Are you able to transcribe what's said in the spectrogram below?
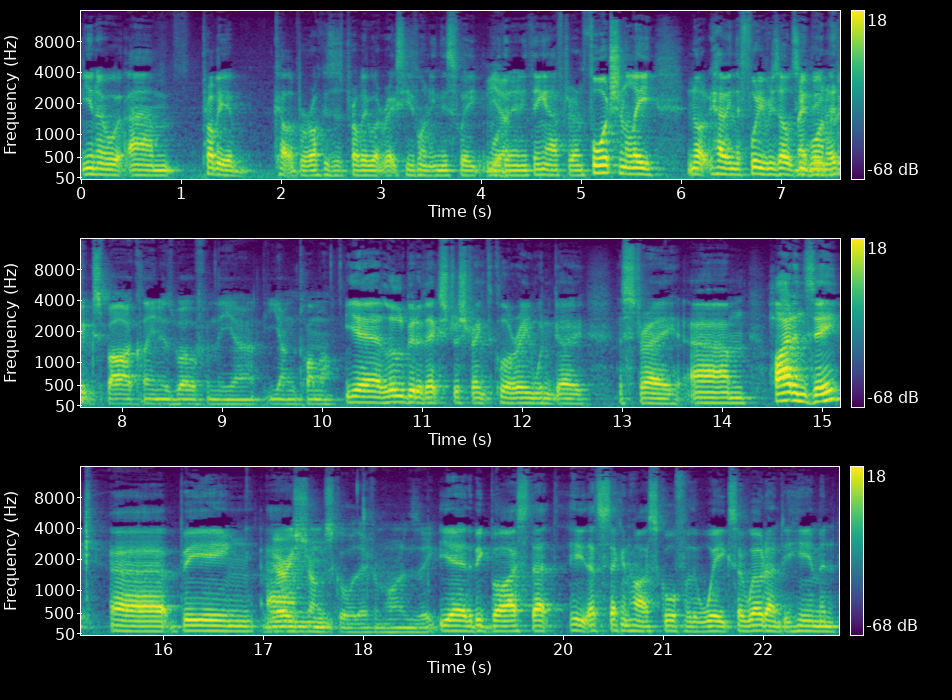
you know, um, probably a couple of Beroccas is probably what Rexy's wanting this week more Yeah. than anything. After unfortunately not having the footy results Maybe he wanted, a quick spa clean as well from the uh, young plumber. yeah, a little bit of extra strength chlorine wouldn't go astray. Um, Hyde and Zeke uh, being A very um, strong score there from Hyde and Zeke. Yeah, the big bias that he that's second highest score for the week. So well done to him and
